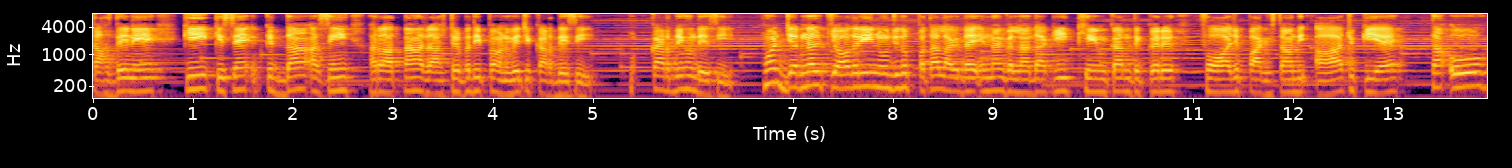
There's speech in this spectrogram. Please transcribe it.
ਦੱਸਦੇ ਨੇ ਕਿ ਕਿਸੇ, ਕਿੱਦਾਂ ਅਸੀਂ ਰਾਤਾਂ ਰਾਸ਼ਟਰਪਤੀ ਭਵਨ ਵਿੱਚ ਕਰਦੇ ਸੀ, ਕਰਦੇ ਹੁੰਦੇ ਸੀ। ਹੁਣ ਜਨਰਲ ਚੌਧਰੀ ਨੂੰ ਜਦੋਂ ਪਤਾ ਲੱਗਦਾ ਇਹਨਾਂ ਗੱਲਾਂ ਦਾ ਕਿ ਖੇਮਕਰਨ ਤੱਕਰ ਫੌਜ ਪਾਕਿਸਤਾਨ ਦੀ ਆ ਚੁੱਕੀ ਹੈ ਤਾਂ ਉਹ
